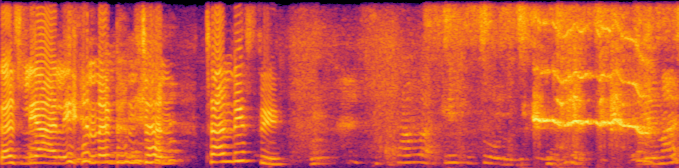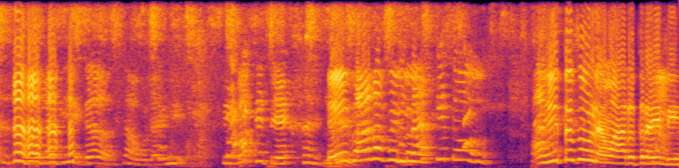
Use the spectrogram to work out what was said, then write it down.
कसली आली? नटन छान. छान दिसते. ए जा ना पिल्लू. बस की तू. इथंच उड्या मारत राहिली.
